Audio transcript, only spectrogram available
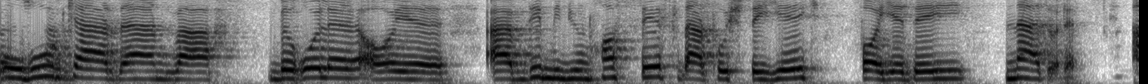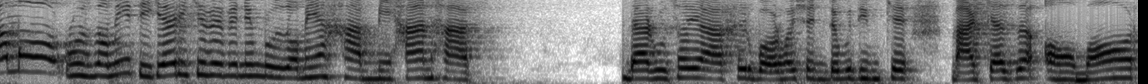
عبور کردن و به قول آقای عبدی میلیون ها صفر در پشت یک فایده ای نداره. اما روزنامه دیگری که ببینیم روزنامه هممیهن هست. در روزهای اخیر بارها شنیده بودیم که مرکز آمار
